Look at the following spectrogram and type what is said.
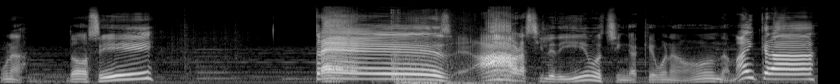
Una, dos y... ¡Tres! Ah, ahora sí le dimos, chinga, qué buena onda. ¡Minecraft!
